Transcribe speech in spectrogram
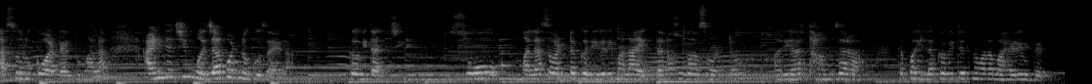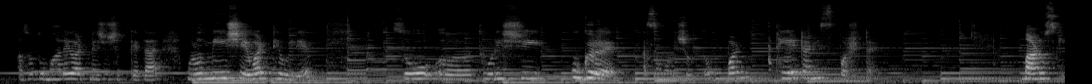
असं नको वाटायला तुम्हाला. आणि त्याची मजा पण नको जायला कवितांची. सो मला असं वाटतं कधी कधी मला ऐकताना सुद्धा असं वाटतं अरे यार थांब जरा. त्या पहिल्या कवितेतनं मला बाहेर येऊ देत. असं तुम्हालाही वाटण्याची शक्यता आहे. म्हणून मी शेवट ठेवली आहे. सो थोडीशी उग्र आहे असं म्हणू शकतो पण थेट आणि स्पष्ट आहे. माणुसकी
